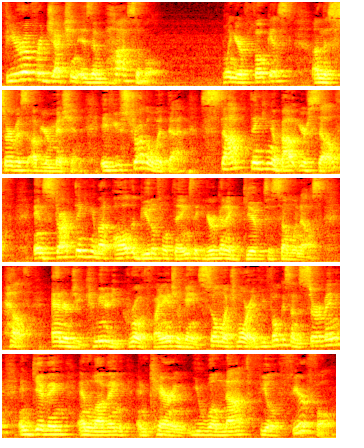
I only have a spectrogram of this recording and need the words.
Fear of rejection is impossible when you're focused on the service of your mission. If you struggle with that, stop thinking about yourself and start thinking about all the beautiful things that you're going to give to someone else health, energy, community, growth, financial gain, so much more. If you focus on serving and giving and loving and caring, you will not feel fearful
